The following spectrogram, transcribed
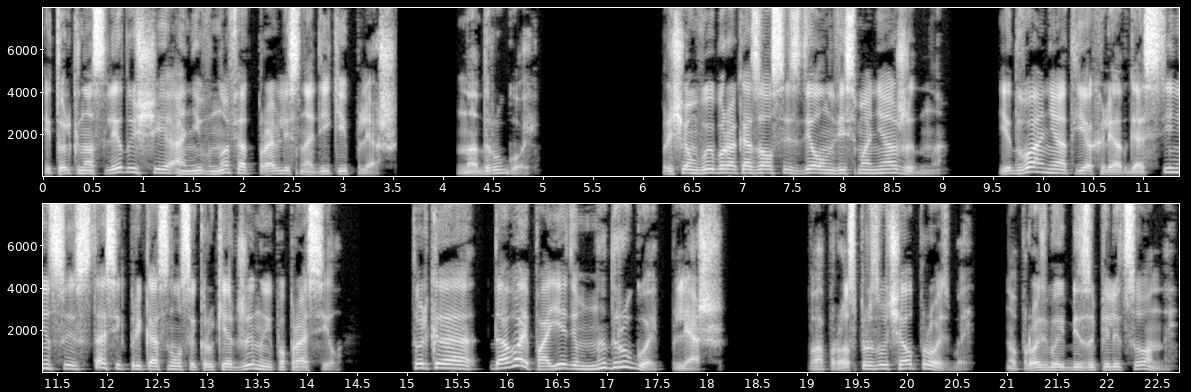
И только на следующие они вновь отправились на дикий пляж. На другой. Причем выбор оказался сделан весьма неожиданно. Едва они отъехали от гостиницы, Стасик прикоснулся к руке Джина и попросил. «Только давай поедем на другой пляж». Вопрос прозвучал просьбой но просьбой безапелляционной.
